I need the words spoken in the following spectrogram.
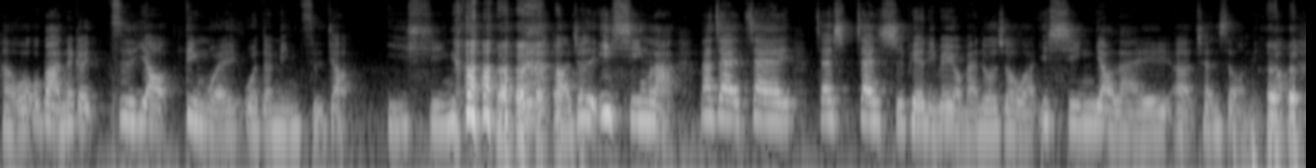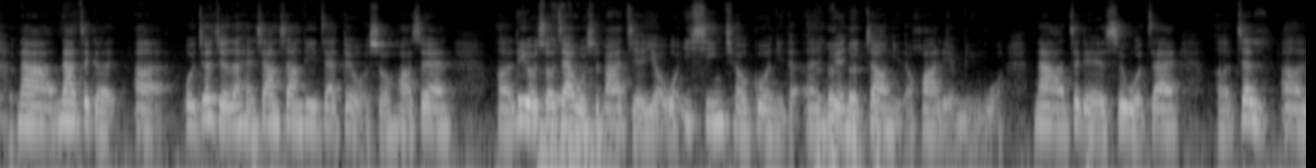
好，我我把那个字要定为我的名字叫怡心，好，就是一心啦。那在在在在诗篇里面有蛮多说，我一心要来呃称颂你。好，那那这个呃，我就觉得很像上帝在对我说话。虽然呃，例如说在五十八节有我一心求过你的恩，愿你照你的话怜悯我。那这个也是我在。呃，这呃，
